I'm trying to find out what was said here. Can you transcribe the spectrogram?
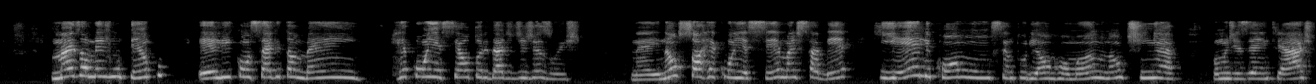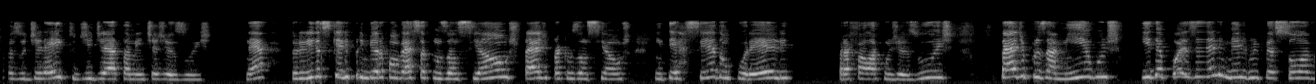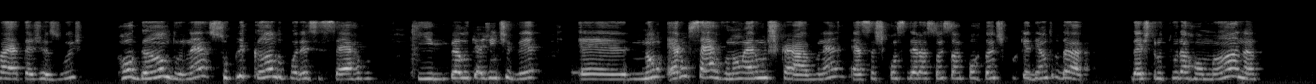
mas ao mesmo tempo ele consegue também reconhecer a autoridade de Jesus, né? E não só reconhecer, mas saber que ele, como um centurião romano, não tinha, vamos dizer entre aspas, o direito de ir diretamente a Jesus, né? Por isso que ele primeiro conversa com os anciãos, pede para que os anciãos intercedam por ele para falar com Jesus, pede para os amigos e depois ele mesmo em pessoa vai até Jesus, rogando, né, suplicando por esse servo que, pelo que a gente vê, é, não era um servo, não era um escravo, né? Essas considerações são importantes porque dentro da, da estrutura romana,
